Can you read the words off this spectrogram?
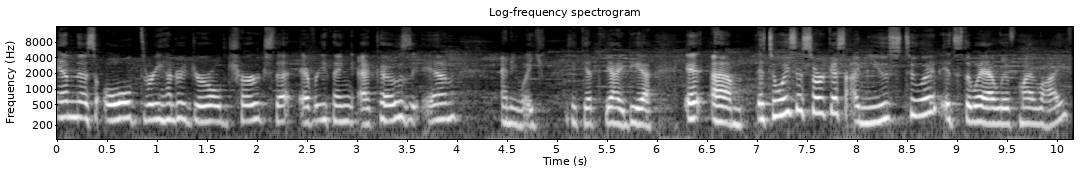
in this old 300 year old church that everything echoes in. anyway, you get the idea. It, um, it's always a circus. I'm used to it. It's the way I live my life.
